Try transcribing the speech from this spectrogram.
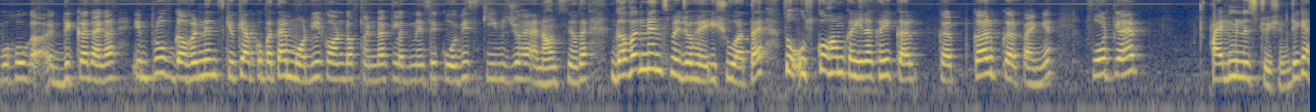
वो होगा दिक्कत आएगा। इम्प्रूव गवर्नेंस क्योंकि आपको पता है मॉडल कॉन्ड ऑफ़ कंडक्ट लगने से कोई भी स्कीम्स जो है अनाउंस नहीं होता है। गवर्नेंस में जो है इशू आता है तो उसको हम कहीं ना कहीं कर कर कर, कर पाएँगे। फोर्थ क्या है? एडमिनिस्ट्रेशन ठीक है?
